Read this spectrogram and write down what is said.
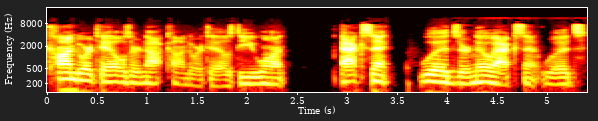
condor tails or not condor tails? Do you want accent woods or no accent woods?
